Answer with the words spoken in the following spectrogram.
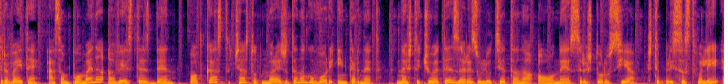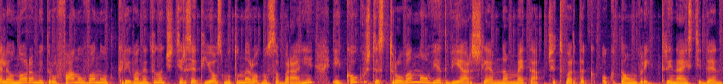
Здравейте, аз съм Пламена, а вие сте с Ден, подкаст, част от мрежата на Говори Интернет. Днес ще чуете за резолюцията на ООН срещу Русия. Ще присъства ли Елеонора Митрофанова на откриването на 48-то Народно събрание и колко ще струва новият VR шлем на Мета? Четвъртък, октомври, 13 ден.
